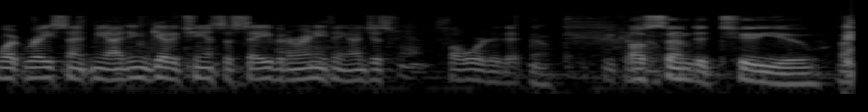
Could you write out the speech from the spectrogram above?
what Ray sent me. I didn't get a chance to save it or anything. I just Yeah. forwarded it. No. because I'll of- send it to you, uh,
